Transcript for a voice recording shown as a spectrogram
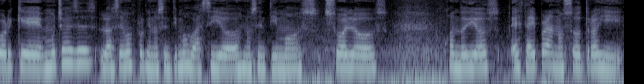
porque muchas veces lo hacemos porque nos sentimos vacíos, nos sentimos solos, cuando Dios está ahí para nosotros y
